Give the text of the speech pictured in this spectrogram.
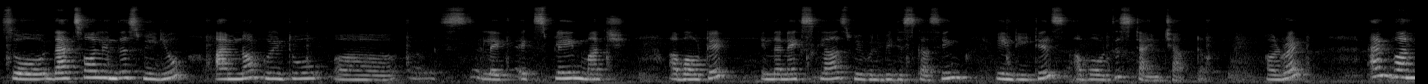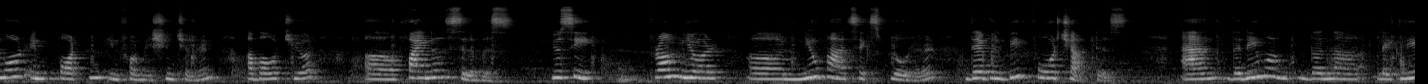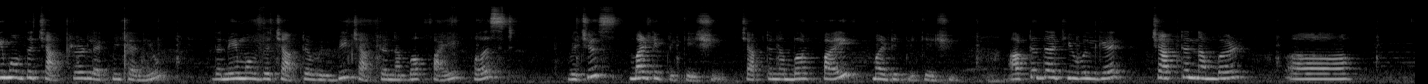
so that's all in this video. I'm not going to uh, like explain much about it. In the next class we will be discussing in details about this time chapter. Alright and one more important information children about your uh, final syllabus. You see from your uh, new maths explorer there will be four chapters and the name of the like name of the chapter let me tell you. The name of the chapter will be chapter number 5 first which is multiplication. Chapter number 5 multiplication. After that you will get chapter number uh,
